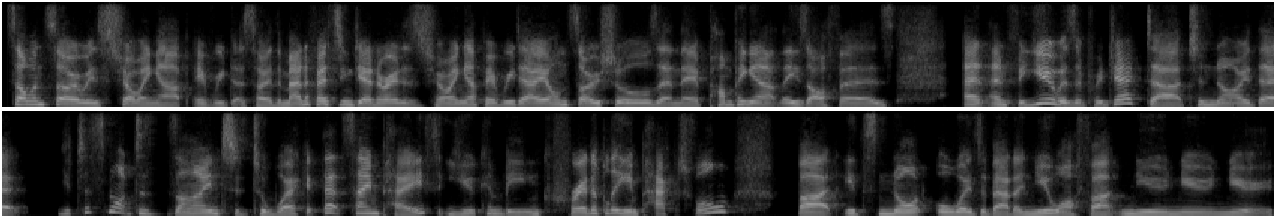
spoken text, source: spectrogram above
so and so is showing up every day. So the manifesting generators is showing up every day on socials and they're pumping out these offers. And, and for you as a projector to know that you're just not designed to, to work at that same pace. You can be incredibly impactful, but it's not always about a new offer, new, new, new.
